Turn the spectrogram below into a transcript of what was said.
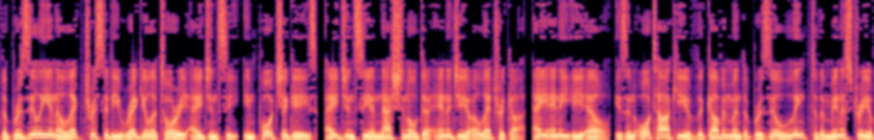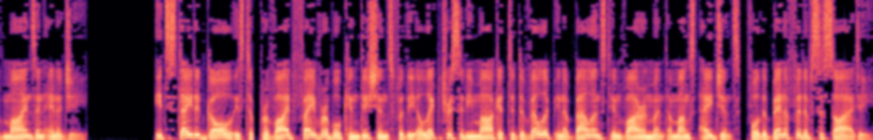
The Brazilian Electricity Regulatory Agency in Portuguese, Agência Nacional de Energia Elétrica, ANEEL is an autarky of the Government of Brazil linked to the Ministry of Mines and Energy. Its stated goal is to provide favorable conditions for the electricity market to develop in a balanced environment amongst agents, for the benefit of society.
